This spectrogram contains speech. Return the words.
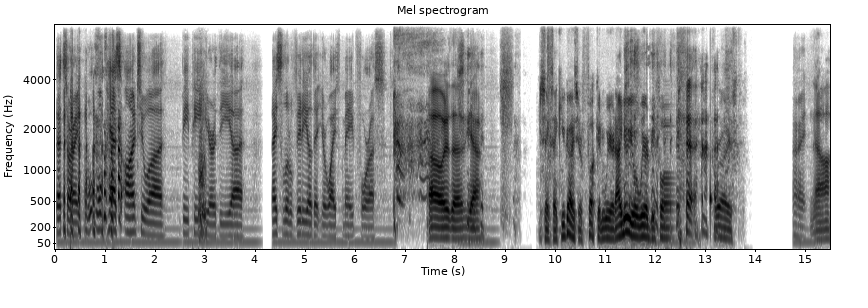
that's all right. we'll, we'll pass on to uh, BP here the uh, nice little video that your wife made for us. Oh, the yeah. Zig's like, you guys are fucking weird. I knew you were weird before. Christ. All right. no,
